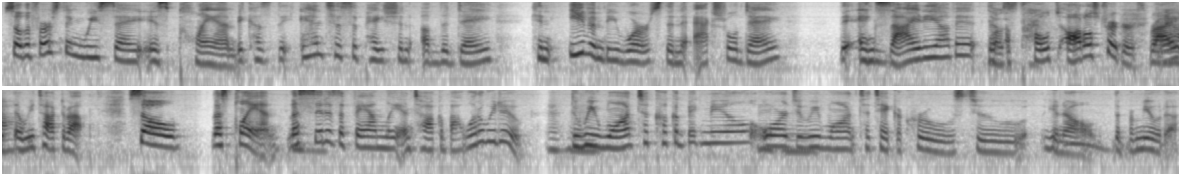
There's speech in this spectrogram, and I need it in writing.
So the first thing we say is plan because the anticipation of the day can even be worse than the actual day. The anxiety of it, the Most- approach, all those triggers, right, Yeah. that we talked about. So let's plan. Let's sit as a family and talk about what do we do? Mm-hmm. Do we want to cook a big meal or do mm-hmm. we want to take a cruise to, you know, the Bermuda?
